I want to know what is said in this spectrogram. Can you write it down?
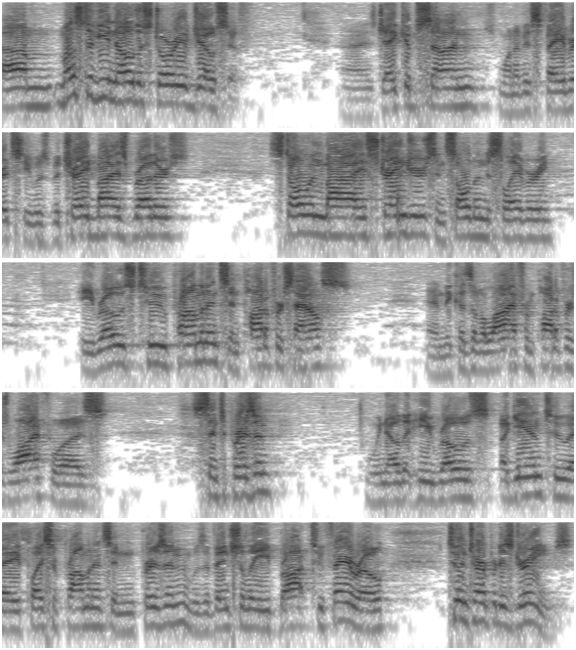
Um, most of you know the story of Joseph. Uh, Jacob's son, one of his favorites. He was betrayed by his brothers, stolen by strangers, and sold into slavery. He rose to prominence in Potiphar's house, and because of a lie from Potiphar's wife, was sent to prison. We know that he rose again to a place of prominence in prison, was eventually brought to Pharaoh to interpret his dreams.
